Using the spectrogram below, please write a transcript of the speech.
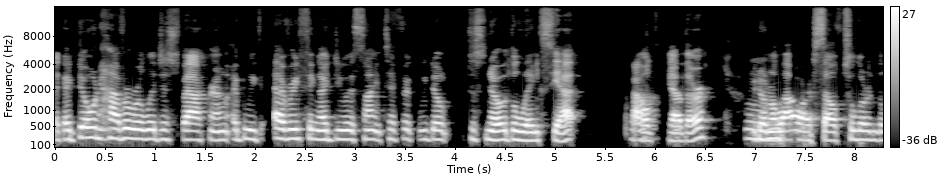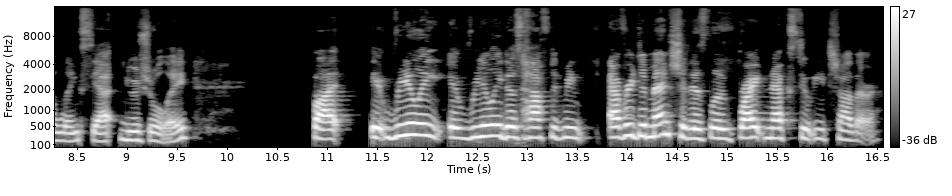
like i don't have a religious background i believe everything i do is scientific we don't just know the links yet yeah. altogether mm-hmm. we don't mm-hmm. allow ourselves to learn the links yet usually but it really it really does have to I mean every dimension is like right next to each other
